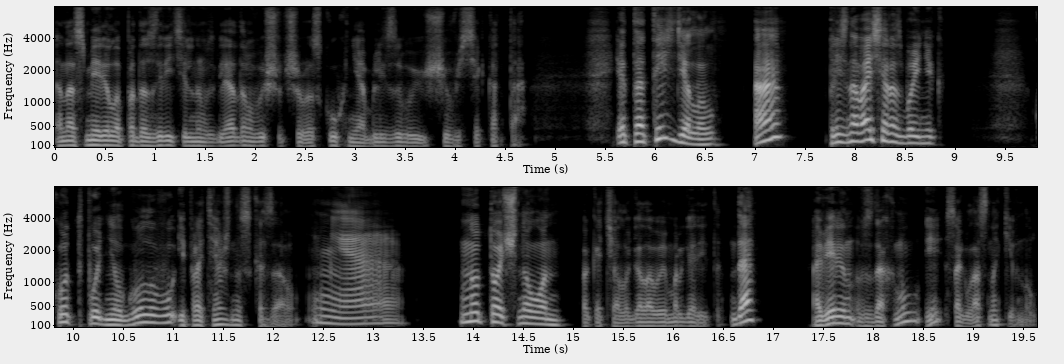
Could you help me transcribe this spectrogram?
Она смерила подозрительным взглядом вышедшего с кухни облизывающегося кота. — Это ты сделал, а? Признавайся, разбойник. Кот поднял голову и протяжно сказал. — Мя. — Ну, точно он, — покачала головой Маргарита. — Да? Аверин вздохнул и согласно кивнул.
